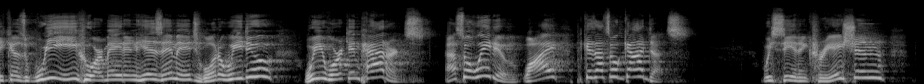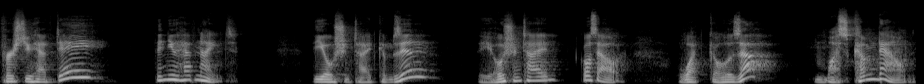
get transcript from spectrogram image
because we who are made in His image, what do we do? We work in patterns. That's what we do. Why? Because that's what God does. We see it in creation. First you have day, then you have night. The ocean tide comes in, the ocean tide goes out. What goes up must come down.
